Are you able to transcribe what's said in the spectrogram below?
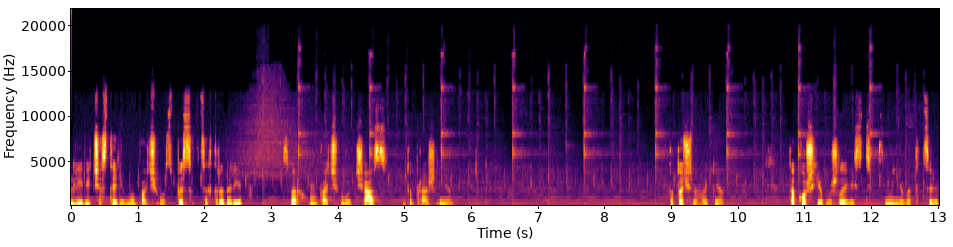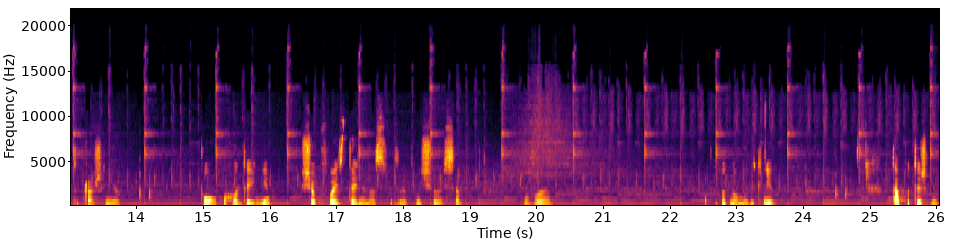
лівій частині ми бачимо список цих тренерів, зверху ми бачимо час відображення поточного дня. Також є можливість змінювати це відображення по годині, щоб весь день у нас вміщувався в одному вікні, та по тижню.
